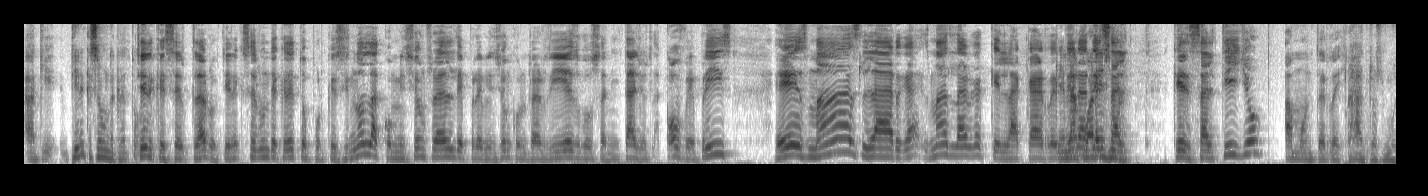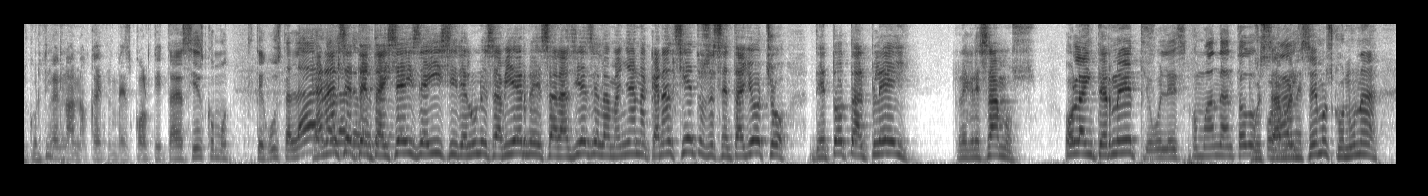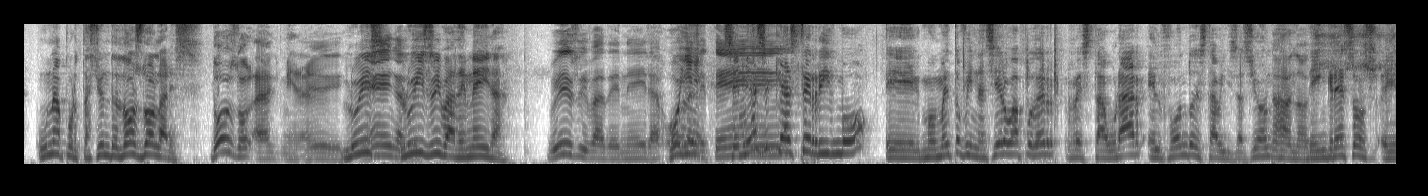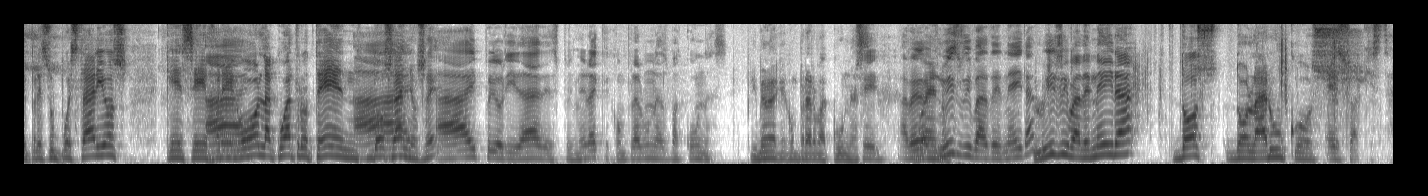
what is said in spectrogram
aquí- ¿Tiene que ser un decreto? Tiene que ser, claro, tiene que ser un decreto, porque si no la Comisión Federal de Prevención contra Riesgos Sanitarios, la COFEPRIS, es más larga, es más larga que la carretera de cuaresma. Sal- que el Saltillo a Monterrey. Ah, entonces muy cortito. No, no, es cortita, así es como te gusta la. Canal 76 de Easy de lunes a viernes a las 10 de la mañana. Canal 168 de Total Play. Regresamos. Hola Internet. ¿Cómo andan todos Pues por ahí? amanecemos con una, una aportación de 2 dólares. Dos dólares. Mira, eh, Luis, venga, Luis Rivadeneira. Luis Rivadeneira. Oye, órale, se me hace que a este ritmo, eh, Momento Financiero va a poder restaurar el Fondo de Estabilización No, no. de Ingresos eh, Presupuestarios que se Ay. fregó la 4T en dos años, ¿eh? Hay prioridades. Primero hay que comprar unas vacunas. Primero hay que comprar vacunas. Sí. A ver, Bueno, Luis Rivadeneira. Luis Rivadeneira, dos dolarucos. Eso, aquí está.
